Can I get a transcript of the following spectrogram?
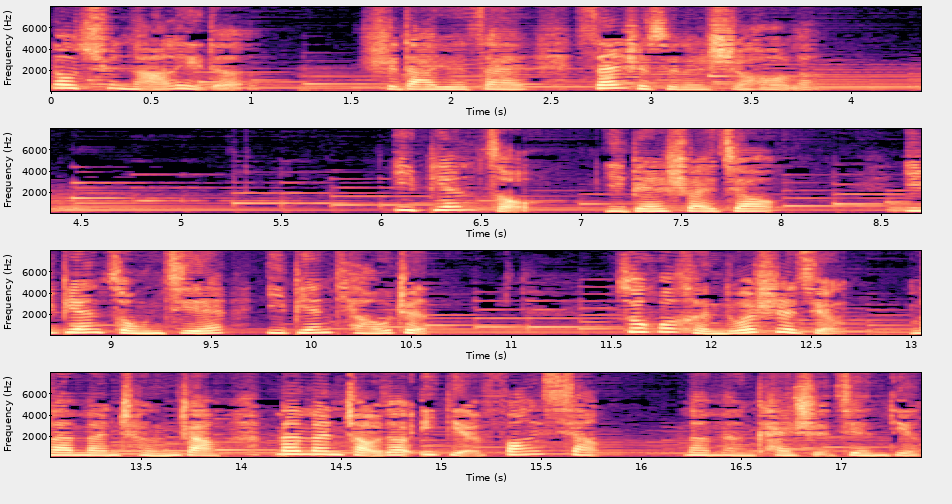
要去哪里的。是大约在三十岁的时候了，一边走一边摔跤，一边总结一边调整，做过很多事情，慢慢成长，慢慢找到一点方向，慢慢开始坚定。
